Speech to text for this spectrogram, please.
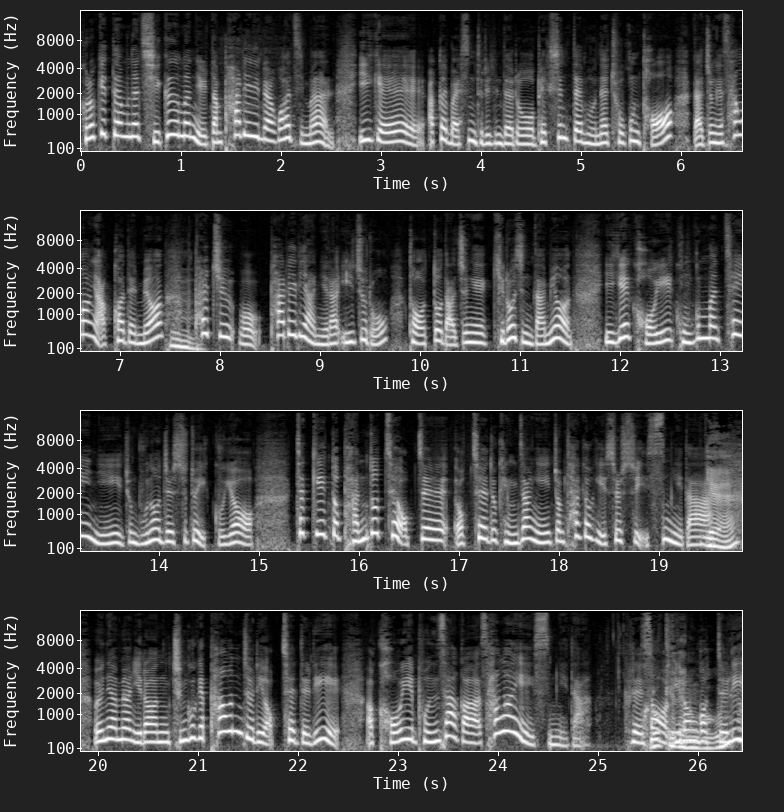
그렇기 때문에 지금은 일단 8일이라고 하지만 이게 아까 말씀드린 대로 백신 때문에 조금 더 나중에 상황이 악화되면 음. 8주 뭐 8일이 아니라 2주로 더 또 나중에 길어진다면 이게 거의 공급망 체인이 좀 무너질 수도 있고요. 특히 또 반도체 업체 업체에도 굉장히 좀 타격이 있을 수 있습니다. 예. 왜냐하면 이런 중국의 파운드리 업체들이 거의 본사가 상하이에 있습니다. 그래서 이런 것들이.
